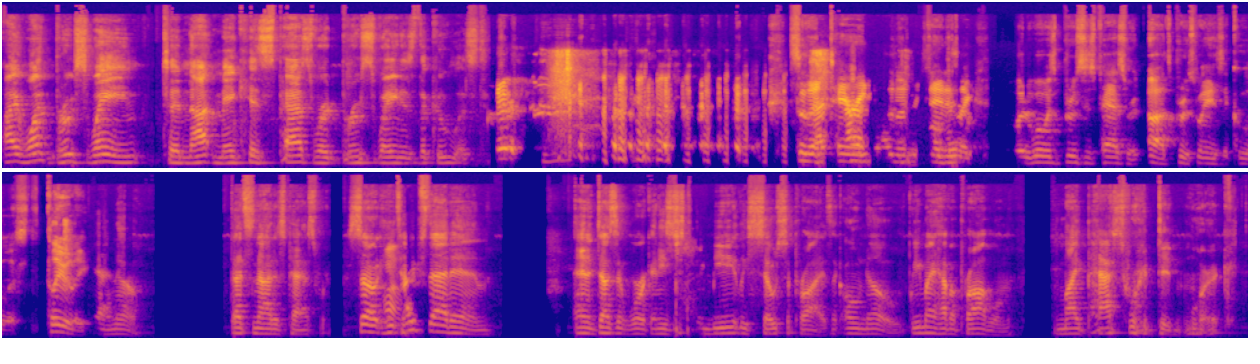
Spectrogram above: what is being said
I. I want Bruce Wayne to not make his password Bruce Wayne is the coolest. So that Terry doesn't understand. It's like, what, what was Bruce's password? Oh, it's Bruce Wayne is the coolest. Clearly. Yeah, no. That's not his password. So he Wow. types that in and it doesn't work. And he's just immediately so surprised. Like, oh no, we might have a problem. My password didn't work.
